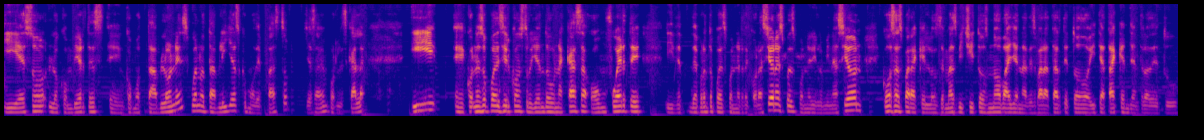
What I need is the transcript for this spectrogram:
y eso lo conviertes en como tablones, bueno, tablillas como de pasto, ya saben, por la escala, y eh, con eso puedes ir construyendo una casa o un fuerte y de, pronto puedes poner decoraciones, puedes poner iluminación, cosas para que los demás bichitos no vayan a desbaratarte todo y te ataquen dentro de tu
